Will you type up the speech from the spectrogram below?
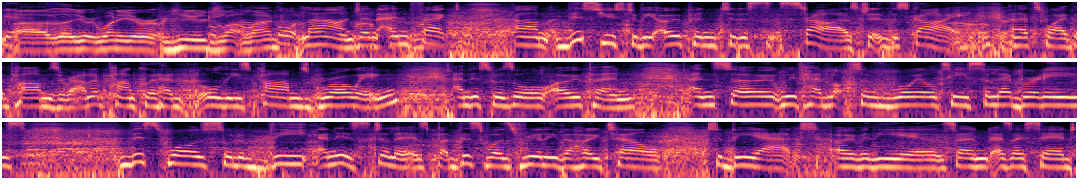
yes. uh, one of your huge lounge. lounge. And, and, in fact, um, this used to be open to the stars, to the sky. Okay. And that's why the palms around it. Palm Court had all these palms growing, and this was all open. And so we've had lots of royalty, celebrities. This was sort of the, and is still is, but this was really the hotel to be at over the years. And as I said,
